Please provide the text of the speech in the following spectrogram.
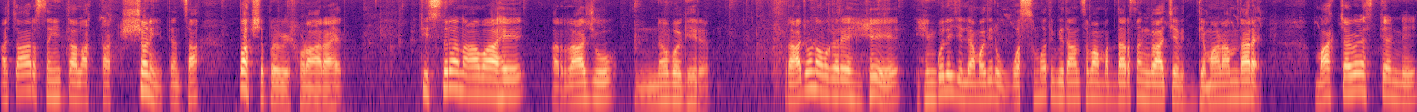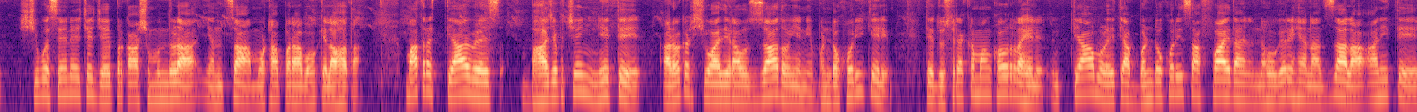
आचारसंहिता लागता क्षणी त्यांचा पक्षप्रवेश होणार आहे. तिसरं नाव आहे राजू नवघिर. राजू नवघरे हे हिंगोली जिल्ह्यामधील वसमत विधानसभा मतदारसंघाचे विद्यमान आमदार आहेत. मागच्या वेळेस त्यांनी शिवसेनेचे जयप्रकाश मुंदडा यांचा मोठा पराभव केला होता. मात्र त्यावेळेस भाजपचे नेते ॲडव्होकेट शिवाजीराव जाधव यांनी बंडखोरी केली. ते दुसऱ्या क्रमांकावर राहिले. त्यामुळे त्या बंडखोरीचा फायदा नवगरे यांना झाला आणि ते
